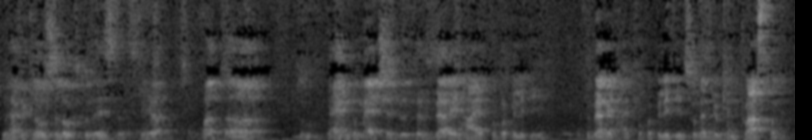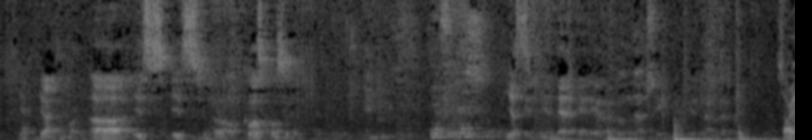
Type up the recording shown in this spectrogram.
to have a closer look to this, that's clear. But uh, to then to match it with a very high probability, with a very high probability, so that you can trust on it. Yeah, Yeah, uh, is is uh, of course possible. There's a question. Yes. Is there any redundancy? Sorry?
